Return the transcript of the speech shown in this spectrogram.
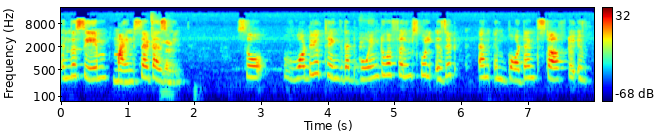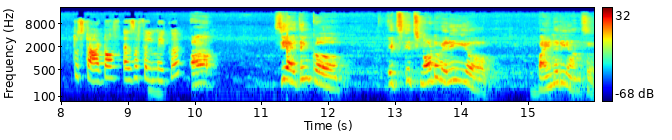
in the same mindset as me. So what do you think that going to a film school is it an important stuff to if, to start off as a filmmaker? Uh, See, I think uh, it's it's not a very uh, binary answer.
